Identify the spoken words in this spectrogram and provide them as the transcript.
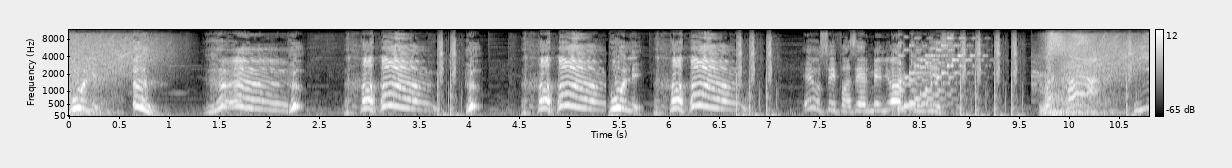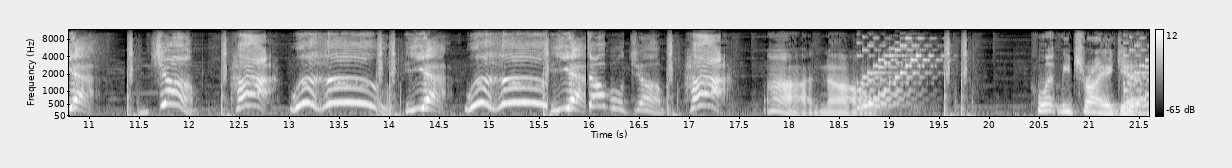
Pule! Pule! Eu sei fazer melhor que isso! Ha! Yeah! Jump! Ha! Woohoo! Yeah! Woohoo! Yeah! Double jump! Ha! Ah, não. Let me try again.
